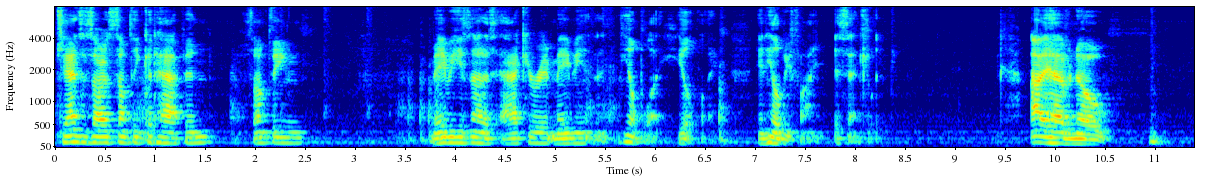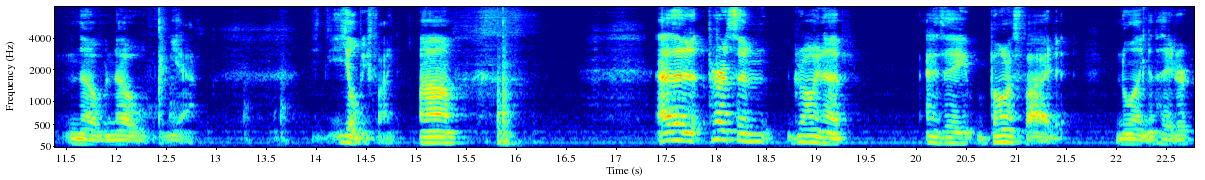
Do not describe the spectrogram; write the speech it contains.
chances are something could happen. Something maybe he's not as accurate, maybe he'll play. He'll play. And he'll be fine, essentially. I have no no no yeah. He'll be fine. Um as a person growing up as a bona fide New England hater,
